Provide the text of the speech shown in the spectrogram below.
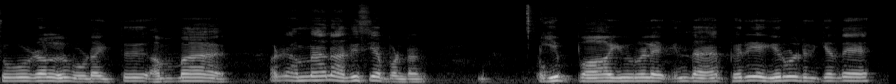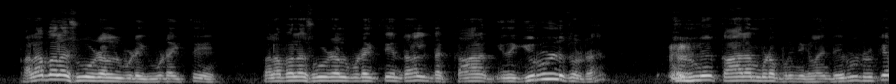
சூழல் உடைத்து அம்மா அப்படின்னு அம்மான்னு அதிசயம் பண்ணுறான் இப்பா இருளே இந்த பெரிய இருள் இருக்கிறதே பல பல சூழல் உடை உடைத்து பல பல சூழல் உடைத்து என்றால் இந்த காலம் இதை இருள்னு சொல்கிறேன் காலம் கூட புரிஞ்சுக்கலாம். இந்த இருள் இருக்கே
